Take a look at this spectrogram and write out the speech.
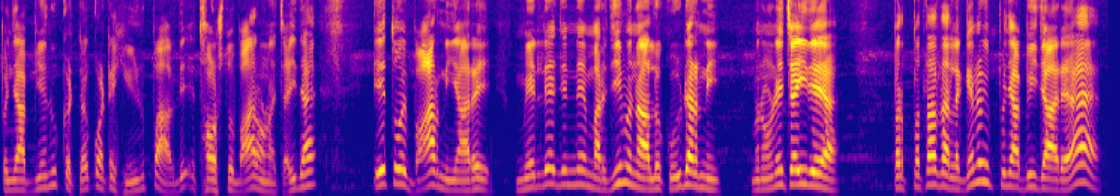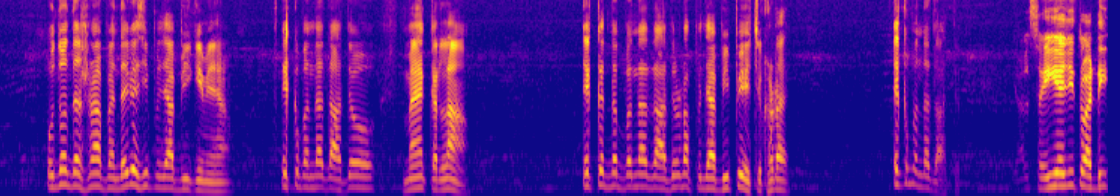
ਪੰਜਾਬੀਆਂ ਨੂੰ ਘੱਟੋ ਘੱਟ ਹੀਣ ਭਾਵ ਦੇ ਇਥੋਸ ਤੋਂ ਬਾਹਰ ਆਉਣਾ ਚਾਹੀਦਾ। ਇਹ ਤੋਂ ਬਾਹਰ ਨਹੀਂ ਆ ਰਹੇ। ਮੇਲੇ ਜਿੰਨੇ ਮਰਜ਼ੀ ਮਨਾ ਲਓ, ਕੋਈ ਡਰ ਨਹੀਂ, ਮਨਾਉਣੇ ਚਾਹੀਦੇ ਆ। ਪਰ ਪਤਾ ਤਾਂ ਲੱਗੇ ਨਾ ਵੀ ਪੰਜਾਬੀ ਜਾ ਰਿਹਾ ਹੈ। ਉਦੋਂ ਦੱਸਣਾ ਪੈਂਦਾ ਵੀ ਅਸੀਂ ਪੰਜਾਬੀ ਕਿਵੇਂ ਆ। ਇੱਕ ਬੰਦਾ ਦੱਸ ਦਿਓ ਮੈਂ ਇਕੱਲਾ ਇੱਕ ਦ- ਬੰਦਾ ਦੱਸ ਦਿਓ ਜਿਹੜਾ ਪੰਜਾਬੀ ਭੇਜ 'ਚ ਖੜਾ ਹੈ। ਇੱਕ ਬੰਦਾ ਦੱਸ ਦਿਓ। ਗੱਲ ਸਹੀ ਹੈ ਜੀ ਤੁਹਾਡੀ।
